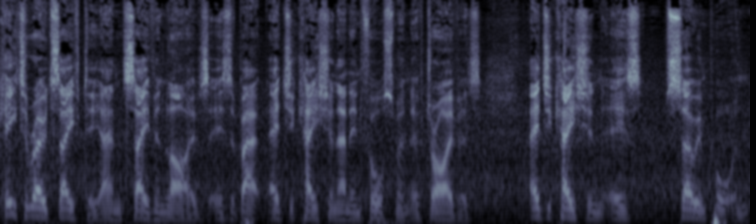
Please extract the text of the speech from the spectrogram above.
Key to road safety and saving lives is about education and enforcement of drivers. Education is so important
